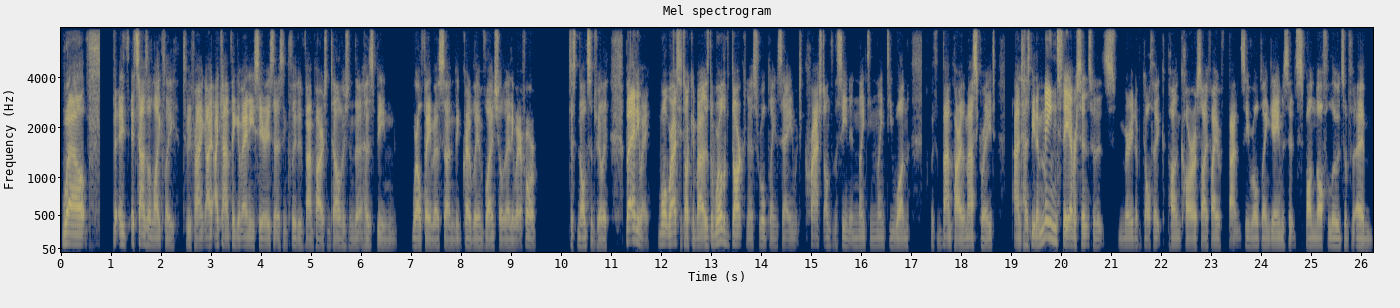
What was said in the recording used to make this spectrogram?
Well, it, it sounds unlikely, to be frank. I, I can't think of any series that has included vampires in television that has been world famous and incredibly influential in any way or form. Just nonsense, really. But anyway, what we're actually talking about is the World of Darkness role playing setting, which crashed onto the scene in 1991 with Vampire the Masquerade and has been a mainstay ever since with its myriad of gothic, punk, horror, sci fi, fantasy role playing games. It's spawned off loads of um,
